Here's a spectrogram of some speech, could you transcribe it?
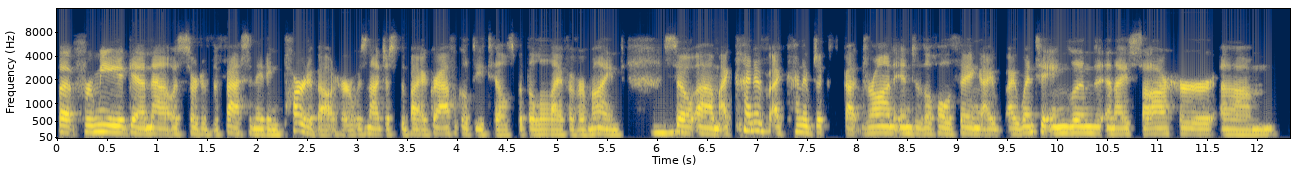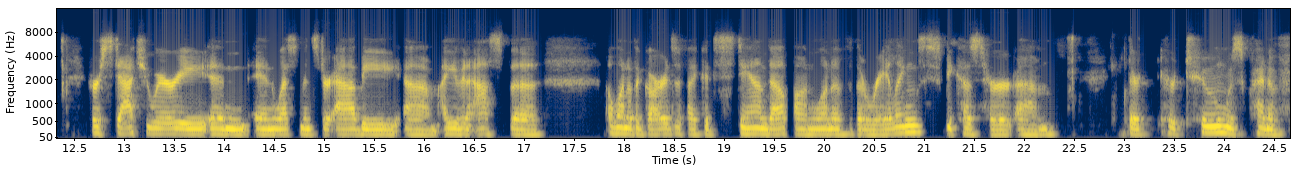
but for me again that was sort of the fascinating part about her it was not just the biographical details but the life of her mind. So um, i kind of i kind of just got drawn into the whole thing. I, I went to england and i saw her um, her statuary in in westminster abbey. Um, i even asked the uh, one of the guards if i could stand up on one of the railings because her um, their her tomb was kind of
